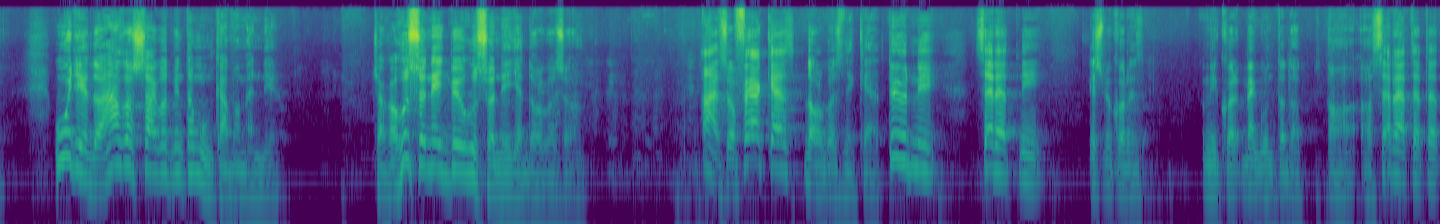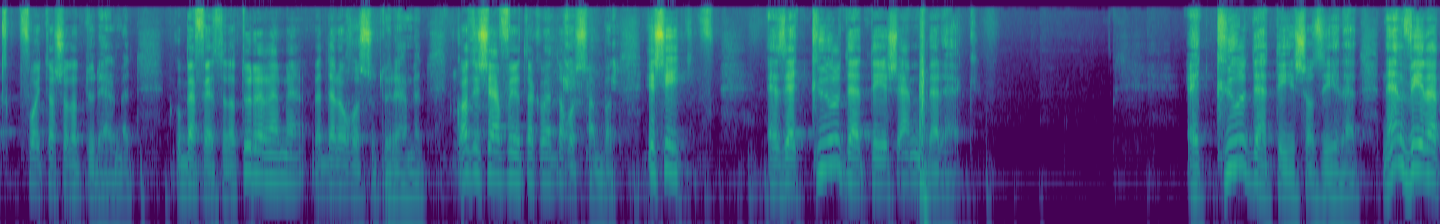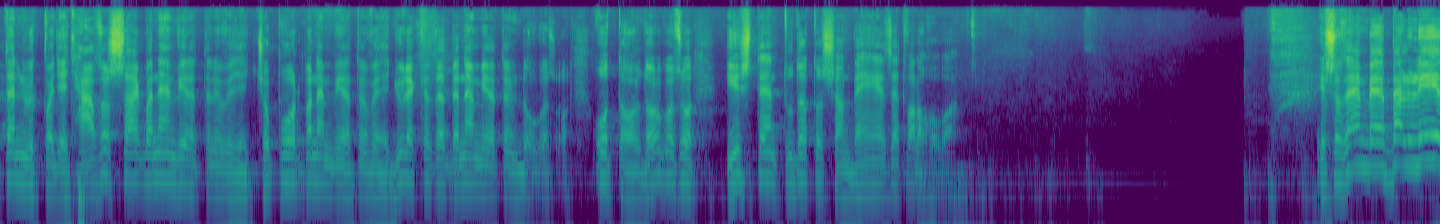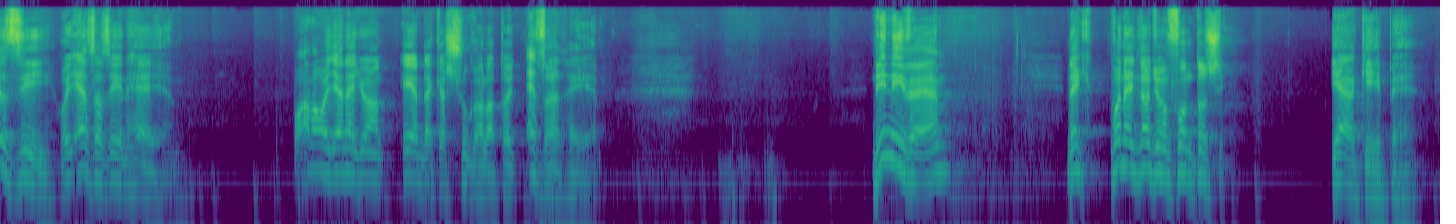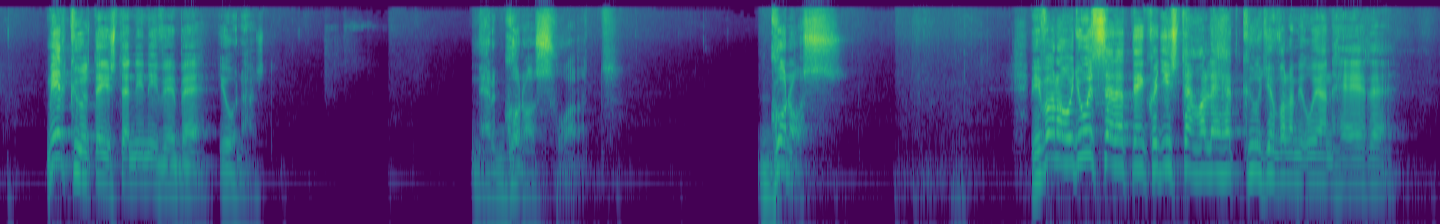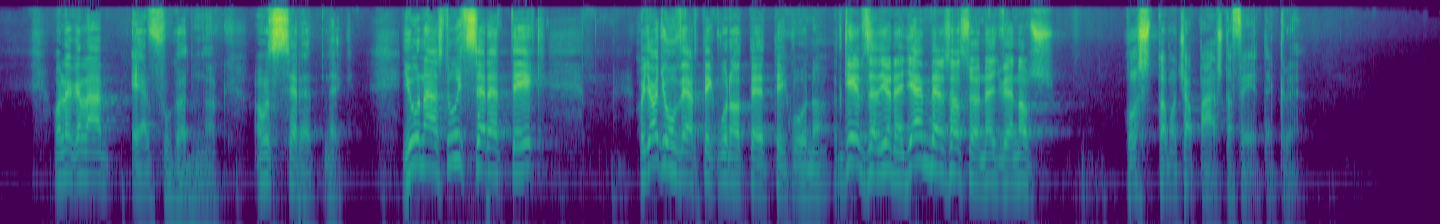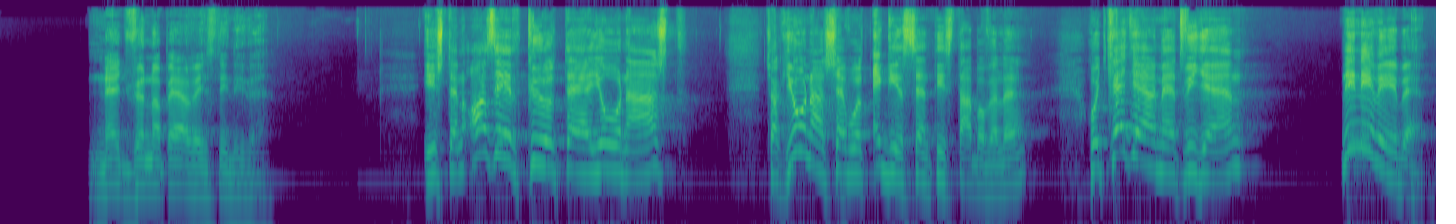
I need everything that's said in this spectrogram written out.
Úgy éld a házasságot, mint a munkába mennél. Csak a 24-ből 24-et dolgozol. Hányszor felkezd, dolgozni kell. Tűrni, szeretni, és mikor, ez, mikor meguntad a, a, a szeretetet, folytassad a türelmet. Akkor befejezted a türelemmel, vedd el a hosszú türelmet. Akkor az is elfogyott, akkor vedd a hosszabbat. És így, ez egy küldetés emberek egy küldetés az élet. Nem véletlenül vagy egy házasságban, nem véletlenül vagy egy csoportban, nem véletlenül vagy egy gyülekezetben, nem véletlenül dolgozol. Ott, ahol dolgozol, Isten tudatosan behelyezett valahova. És az ember belül érzi, hogy ez az én helyem. Valahogy egy olyan érdekes sugalata, hogy ez a helyem. Ninive, van egy nagyon fontos jelképe. Miért küldte Isten Ninivébe Jónást? Mert gonosz volt. Gonosz. Mi valahogy úgy szeretnénk, hogy Isten, ha lehet, küldjön valami olyan helyre, ha legalább elfogadnak, ahhoz szeretnek. Jónást úgy szerették, hogy agyonverték volna, tették volna. Hát képzeld, jön egy ember, és azt mondja, 40 nap hoztam a csapást a fejtekre. 40 nap elvész Ninive. Isten azért küldte Jónást, csak Jónás se volt egészen tisztába vele, hogy kegyelmet vigyen Ninivébe.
